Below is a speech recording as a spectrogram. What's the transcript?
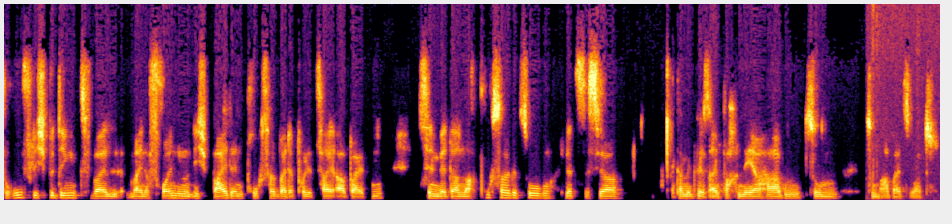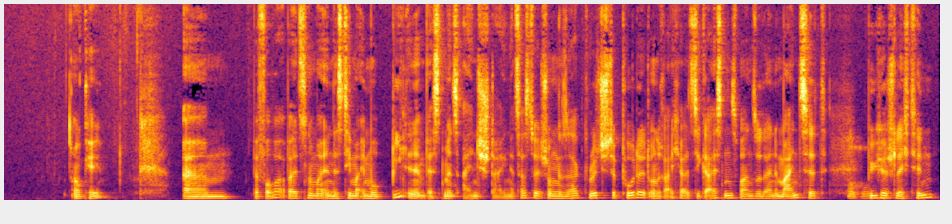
beruflich bedingt, weil meine Freundin und ich beide in Bruchsal bei der Polizei arbeiten, sind wir dann nach Bruchsal gezogen letztes Jahr damit wir es einfach näher haben zum, zum Arbeitsort. Okay. Ähm, bevor wir aber jetzt nochmal in das Thema Immobilieninvestments einsteigen, jetzt hast du ja schon gesagt, Rich the Pudded und Reicher als die Geistens waren so deine Mindset-Bücher mhm. schlechthin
